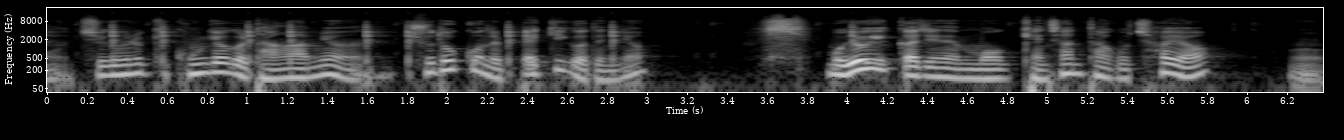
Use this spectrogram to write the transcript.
어, 지금 이렇게 공격을 당하면 주도권을 뺏기거든요. 뭐 여기까지는 뭐 괜찮다고 쳐요. 어.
